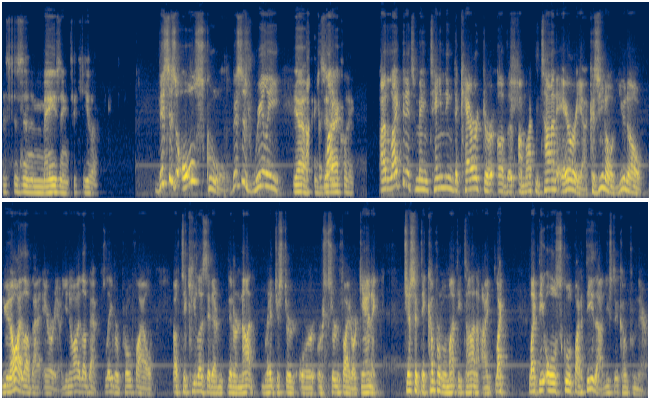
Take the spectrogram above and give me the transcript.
This is an amazing tequila. This is old school. This is really Yeah, like- exactly. I like that it's maintaining the character of the Amatitan area because you know, you know, you know, I love that area. You know, I love that flavor profile of tequilas that are that are not registered or or certified organic. Just that they come from Amatitan, I like like the old school partida used to come from there.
